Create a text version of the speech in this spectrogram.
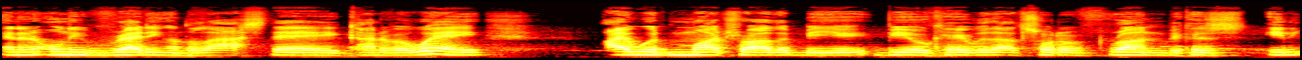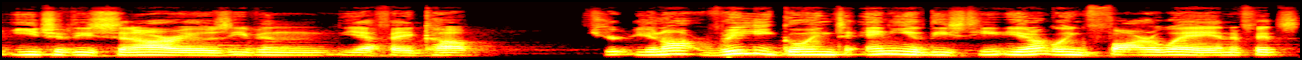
and then only Reading on the last day, kind of away. I would much rather be be okay with that sort of run because in each of these scenarios, even the FA Cup, you're you're not really going to any of these teams. You're not going far away, and if it's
